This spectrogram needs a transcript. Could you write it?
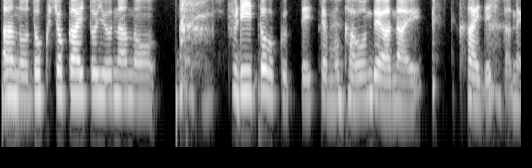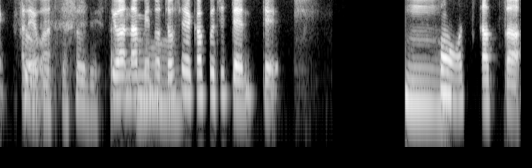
あの、うん読書会という名の フリートークって言っても過言ではない回でしたね。あれは。そうでした、そうでした。岩波の女性学辞典ってうん、本を使った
